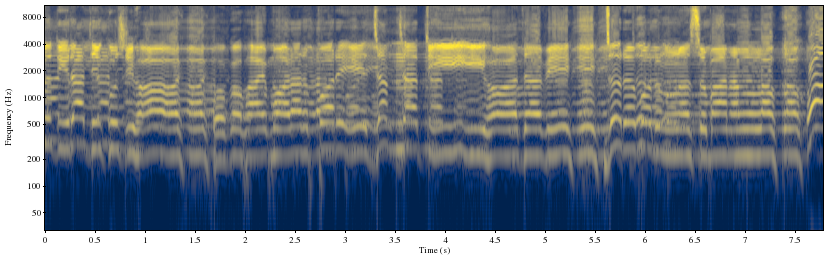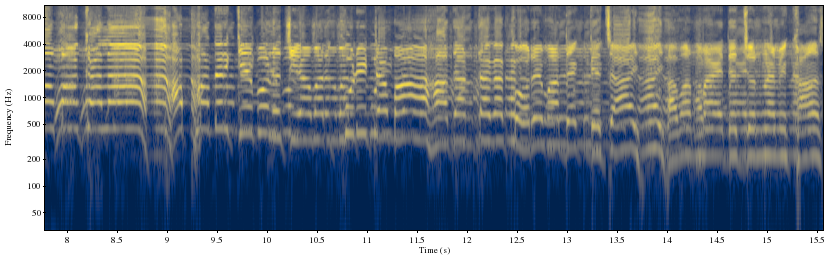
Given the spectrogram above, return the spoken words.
যদি রাজি খুশি হয় ওগো ভাই মরার পরে জান্নাতি হওয়া যাবে। জোরে বলুন সুবহানাল্লাহ। ও মা কালা আপনাদেরকে বলেছি আমার কুড়িটা মা হাজার টাকা করে মা দেখতে চাই আমার মায়েদের জন্য আমি খাস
